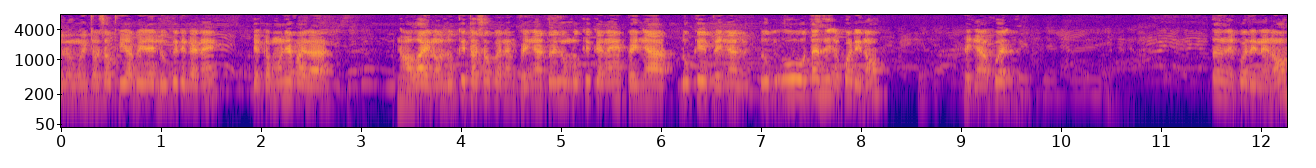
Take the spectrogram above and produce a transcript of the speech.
်းနေဝင်တော့ချောက်ဖိရပေးတယ်လူကစ်တကနေကဲကမွန်ရဲ့ဖိုင်တာနာဝိုင်နော်လူကစ်တော့ချောက်ကနေဘညာတွဲလုံးလူကစ်ကနေဘညာလူကစ်ဘညာလူအိုးတန်းစင်အကွက်တွေနော်ဘညာအကွက်တန်းစင်အကွက်တွေနဲ့နော်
